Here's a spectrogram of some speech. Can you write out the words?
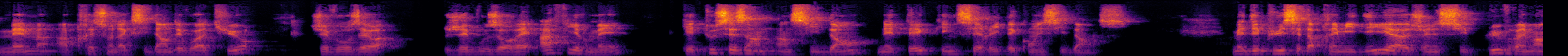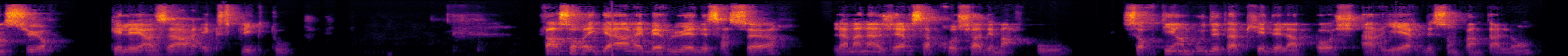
Même après son accident de voiture, je vous aurais affirmé que tous ces incidents n'étaient qu'une série de coïncidences. Mais depuis cet après-midi, euh, je ne suis plus vraiment sûr que les hasards expliquent tout. Face au regard éberlué de sa sœur, la managère s'approcha de Marcou, sortit un bout de papier de la poche arrière de son pantalon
